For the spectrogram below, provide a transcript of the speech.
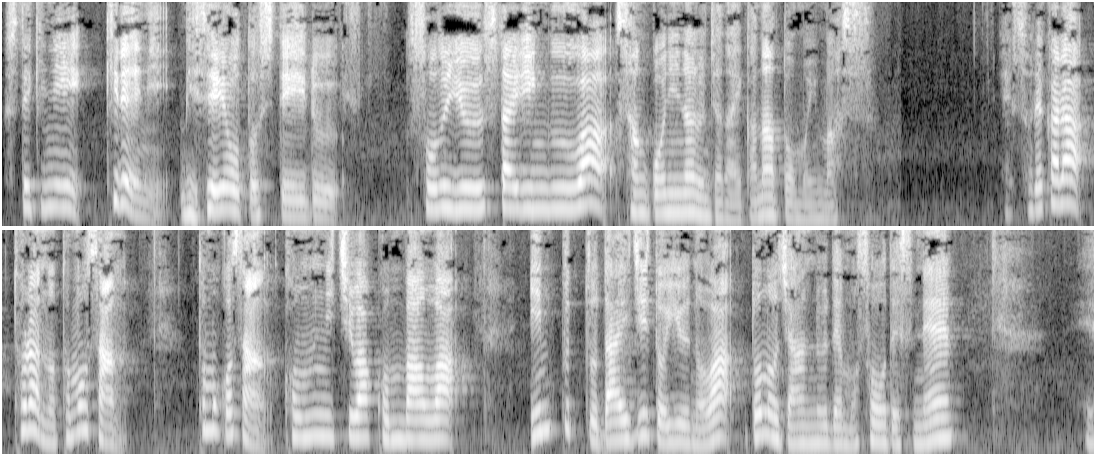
素敵に綺麗に見せようとしている、そういうスタイリングは参考になるんじゃないかなと思います。それから、トラのともさん。ともこさん、こんにちは、こんばんは。インプット大事というのは、どのジャンルでもそうですね。ファ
